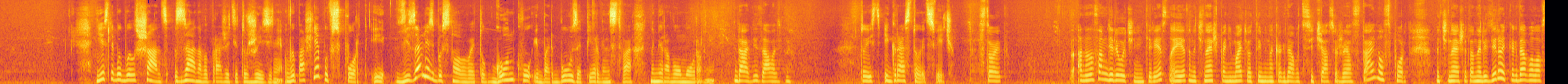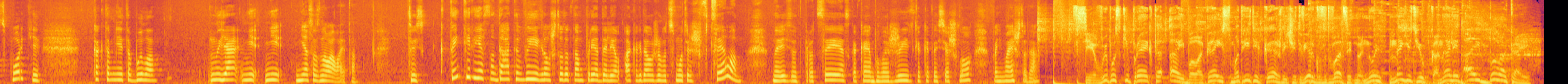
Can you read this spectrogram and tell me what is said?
Если бы был шанс заново прожить эту жизнь, вы пошли бы в спорт и ввязались бы снова в эту гонку и борьбу за первенство на мировом уровне? Да, ввязалась бы. То есть игра стоит свеч? Стоит. Она на самом деле очень интересна, и это начинаешь понимать вот именно когда вот сейчас уже оставил спорт, начинаешь это анализировать. Когда была в спорте, как-то мне это было, ну я не, не, не осознавала это. То есть ты интересно, да, ты выиграл, что-то там преодолел, а когда уже вот смотришь в целом на весь этот процесс, какая была жизнь, как это все шло, понимаешь, что да. Все выпуски проекта «Ай Балакай» смотрите каждый четверг в 20.00 на YouTube-канале «Ай Балакай».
